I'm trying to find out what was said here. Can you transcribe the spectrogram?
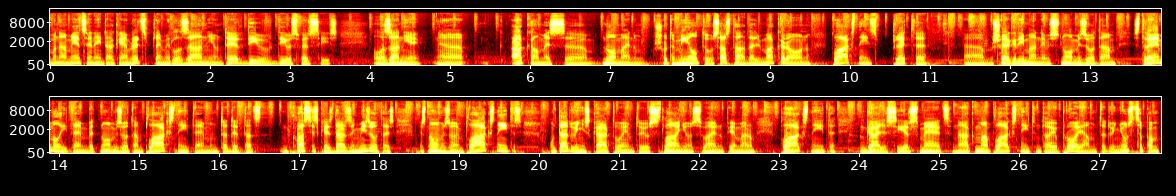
manām iecienītākajām receptēm ir lazāņa, un te ir div, divas versijas lazāņai. Atkal mēs uh, nomainām šo miltu sastāvdaļu, makaronu, plāksnītes pret uh, šajā gadījumā nevis nomizotām strēmelītēm, bet nomizotām plāksnītēm. Un tad ir tāds klasiskais dārzeņu mizotais. Mēs nomizojam plāksnītes, un tad viņas kārtojam tajos slāņos, vai nu, piemēram, plāksnīte, gaļas, ieras mērce, nākamā plāksnīte un tā joprojām. Un tad viņu uzcepam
